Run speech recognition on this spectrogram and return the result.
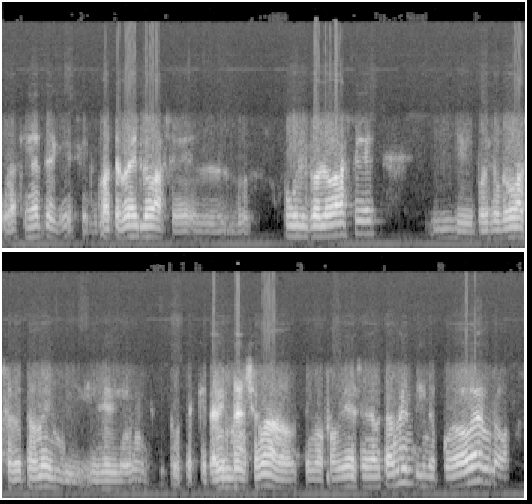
imagínate que si el Waterbury lo hace, el público lo hace, y por ejemplo va a ser Otamendi y, que también me han llamado tengo familiares en Otamendi y no puedo verlo y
